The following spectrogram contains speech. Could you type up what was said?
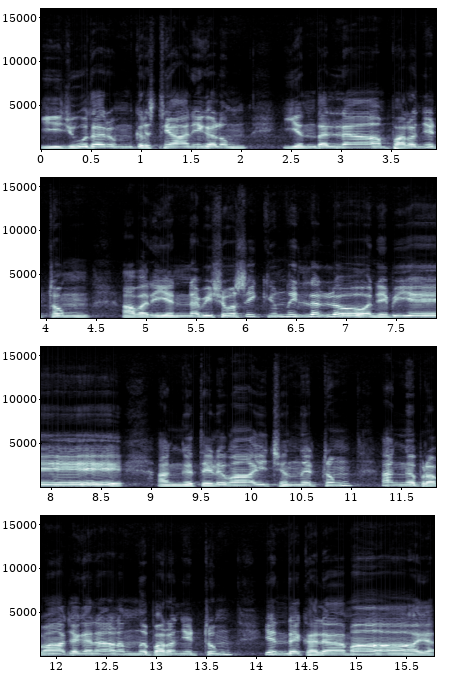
ഈ ജൂതരും ക്രിസ്ത്യാനികളും എന്തെല്ലാം പറഞ്ഞിട്ടും അവർ എന്നെ വിശ്വസിക്കുന്നില്ലല്ലോ നബിയേ. അങ്ങ് തെളിവായി ചെന്നിട്ടും അങ്ങ് പ്രവാചകനാണെന്ന് പറഞ്ഞിട്ടും എന്റെ കലാമായ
